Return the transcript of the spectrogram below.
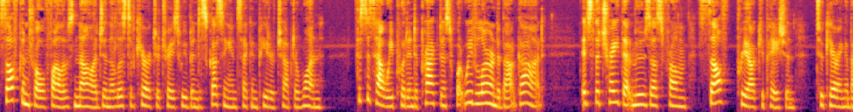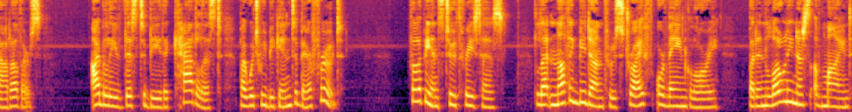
Self control follows knowledge in the list of character traits we've been discussing in 2 Peter chapter 1. This is how we put into practice what we've learned about God. It's the trait that moves us from self preoccupation to caring about others. I believe this to be the catalyst by which we begin to bear fruit. Philippians 2 3 says, Let nothing be done through strife or vainglory, but in lowliness of mind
